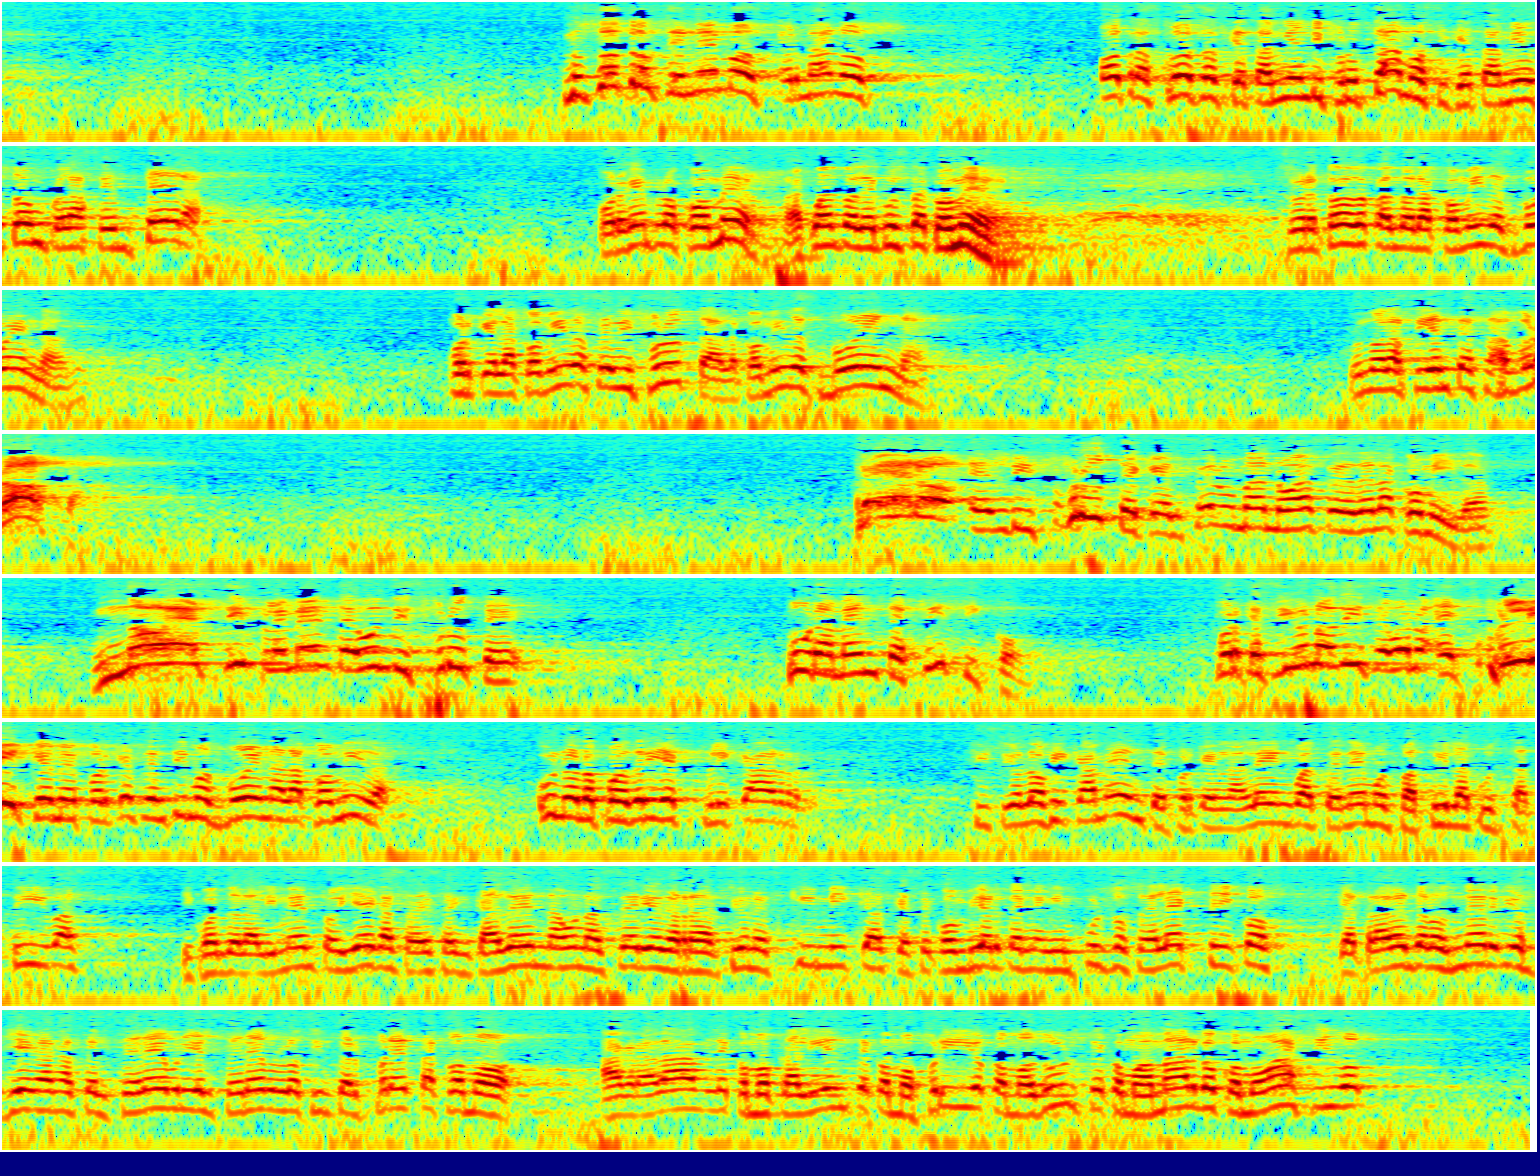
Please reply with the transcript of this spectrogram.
Nosotros tenemos, hermanos, otras cosas que también disfrutamos y que también son placenteras. Por ejemplo, comer. ¿A cuánto le gusta comer? Sobre todo cuando la comida es buena. Porque la comida se disfruta, la comida es buena. Uno la siente sabrosa. Pero el disfrute que el ser humano hace de la comida no es simplemente un disfrute puramente físico. Porque si uno dice, bueno, explíqueme por qué sentimos buena la comida, uno lo podría explicar fisiológicamente, porque en la lengua tenemos papilas gustativas y cuando el alimento llega se desencadena una serie de reacciones químicas que se convierten en impulsos eléctricos que a través de los nervios llegan hasta el cerebro y el cerebro los interpreta como agradable, como caliente, como frío, como dulce, como amargo, como ácido.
